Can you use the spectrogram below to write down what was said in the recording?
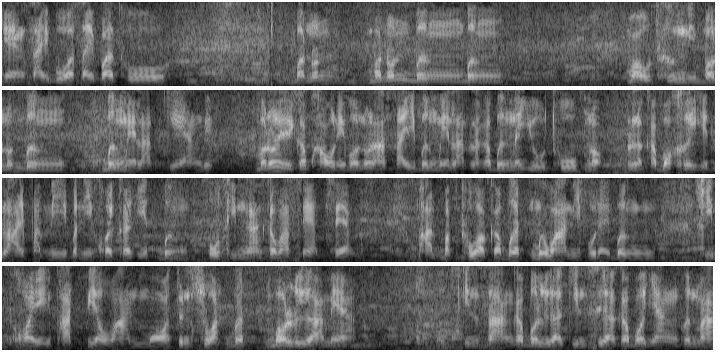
แกงใสบัวใส่ปลาทูบานนบานนเบิงเบิงเว้าถึงนี่บานนเบิงเบิงแม่รัดแกงดิบานนท์เฮ็ดกับเขานี่บานนอาศัยเบิงแม่รัดแล้วก็เบิงใน YouTube เนาะแล้วก็บ่เคยเฮ็ดหลายปัดนี้บัดนี้ข่อยก็เฮ็ดเบิงโอ้ทีมงานก็ว่าแซ่บแซ่บ ผัดบักทั่วกระเบิดมือว่านนี่ผู้ใดเบิงคลิปข่อยผัดเปรี้ยวหวานหมอจนสวดเบิดบ่เหลือแม่กินสร้างก็บ่เหลือกินเสือก็บ่ยั่งเพิ่นว่า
